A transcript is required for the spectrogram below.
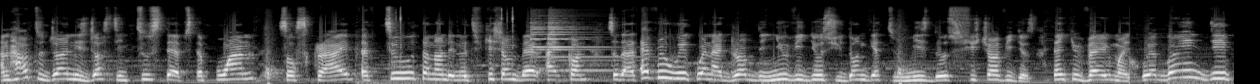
And how to join is just in two steps. Step one subscribe. Step two turn on the notification bell icon so that every week when i drop the new videos you don't get to miss those future videos. Thank you very much. We are going deep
